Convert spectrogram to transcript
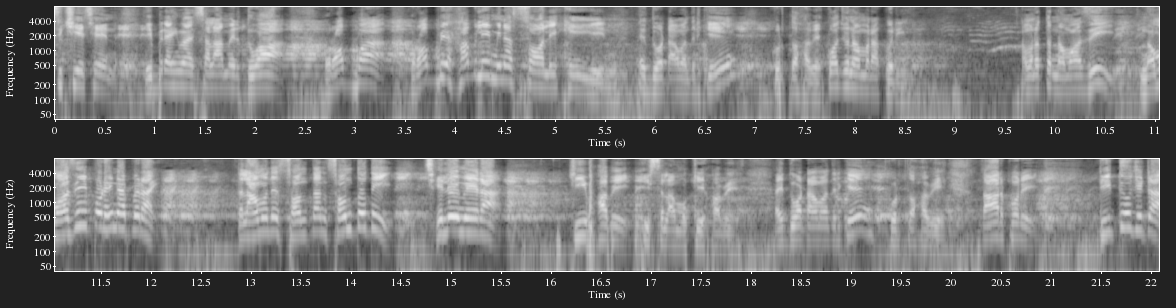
শিখিয়েছেন ইব্রাহিম সালামের দোয়া, রব্বা, রব্বে হাবলি মিনাস সলেহীন। এই দোয়াটা আমাদেরকে করতে হবে। কজন আমরা করি? আমরা তো নামাজেই নামাজেই পড়ি না প্রায়। তাহলে আমাদের সন্তান সন্ততি ছেলে মেয়েরা কীভাবে ইসলামুখী হবে? এই দোয়াটা আমাদেরকে করতে হবে। তারপরে তৃতীয় যেটা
